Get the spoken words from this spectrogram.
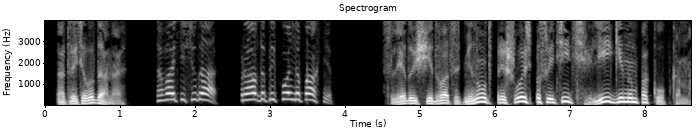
— ответила Дана. «Давайте сюда. Правда прикольно пахнет». Следующие двадцать минут пришлось посвятить Лигиным покупкам.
